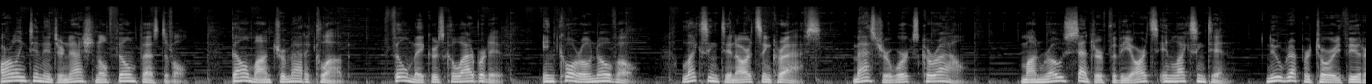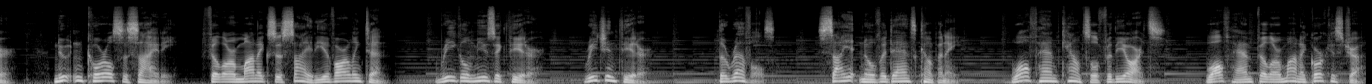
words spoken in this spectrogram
Arlington International Film Festival, Belmont Dramatic Club, Filmmakers Collaborative, Incoro Novo, Lexington Arts and Crafts, Masterworks Chorale, Monroe Center for the Arts in Lexington, New Repertory Theater, Newton Choral Society, Philharmonic Society of Arlington, Reagle Music Theater, Regent Theater, The Revels, Sciat Nova Dance Company, Waltham Council for the Arts, Waltham Philharmonic Orchestra,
